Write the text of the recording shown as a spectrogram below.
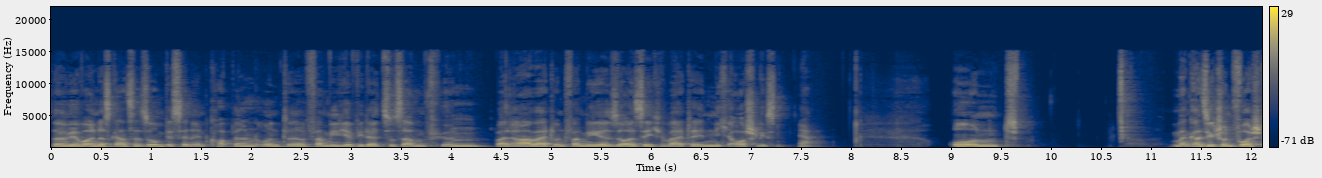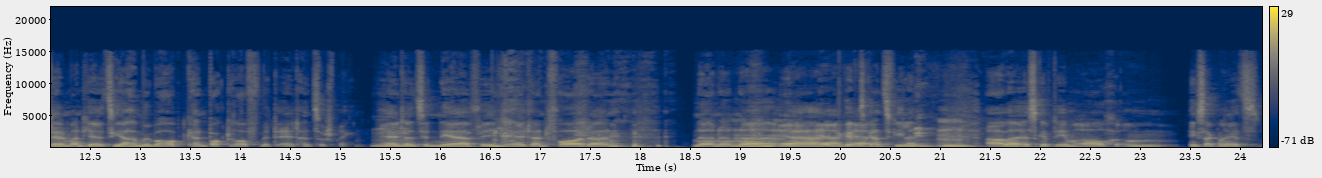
sondern wir wollen das Ganze so ein bisschen entkoppeln und äh, Familie wieder zusammenführen. Mhm. Weil ja. Arbeit und Familie soll sich weiterhin nicht ausschließen. Ja. Und man kann sich schon vorstellen, manche Erzieher haben überhaupt keinen Bock drauf, mit Eltern zu sprechen. Mhm. Eltern sind nervig, Eltern fordern. Na, na, na. Ja, ja, ja da gibt's ja. ganz viele. Mhm. Aber es gibt eben auch ähm, ich sag mal jetzt,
